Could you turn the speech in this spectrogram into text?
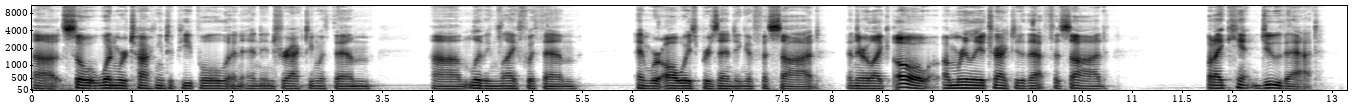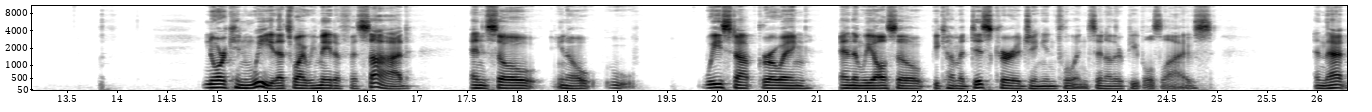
Uh, so when we're talking to people and, and interacting with them, um, living life with them, and we're always presenting a facade, and they're like, "Oh, I'm really attracted to that facade," but I can't do that. Nor can we. That's why we made a facade, and so you know, we stop growing, and then we also become a discouraging influence in other people's lives, and that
